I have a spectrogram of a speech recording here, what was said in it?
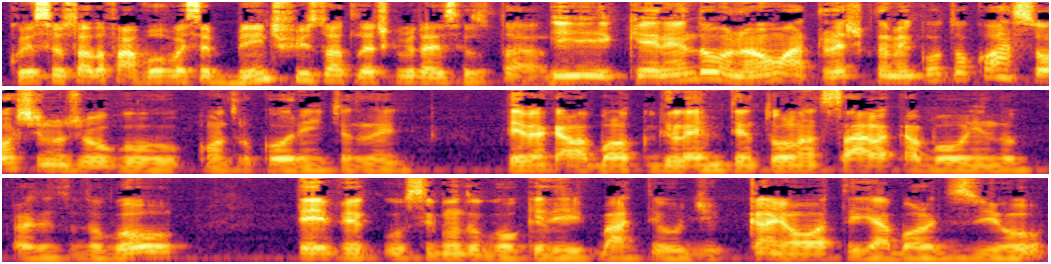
Com esse resultado a favor, vai ser bem difícil do Atlético virar esse resultado. E querendo ou não, o Atlético também contou com a sorte no jogo contra o Corinthians, né? Teve aquela bola que o Guilherme tentou lançar, ela acabou indo pra dentro do gol. teve o segundo gol que ele bateu de canhota e a bola desviou.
